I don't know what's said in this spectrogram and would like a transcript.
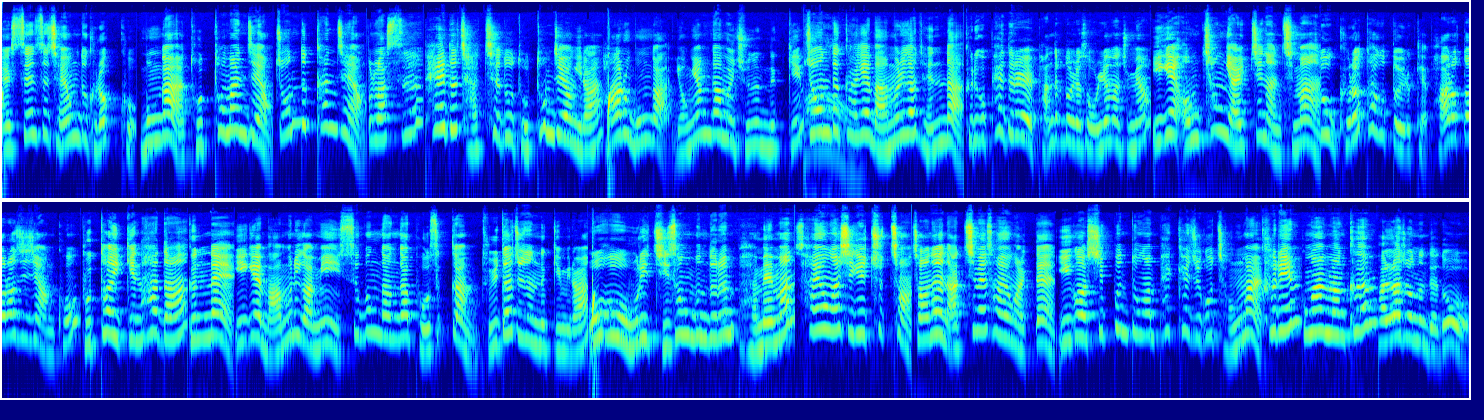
에센스 제형도 그렇고 뭔가 도톰한 제형, 쫀득한 제형 플러스 패드 자체도 도톰 제형이라 바로 뭔가 영양감을 주는 느낌? 쫀득하게 마무리가 된다. 그리고 패드를 반대로 돌려서 올려놔주면 이게 엄청 얇진 않지만 또 그렇다고 또 이렇게 바로 떨어지지 않고 붙어있긴 하다. 근데 이게 마무리감이 수분감과 보습감 둘 다 주는 느낌이라 오오 우리 지성분들은 밤에만 사용하시길 추천. 저는 아침에 사용할 땐 이거 10분 동안 팩해주고 정말 크림 홍할 만큼 발라줬는데도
